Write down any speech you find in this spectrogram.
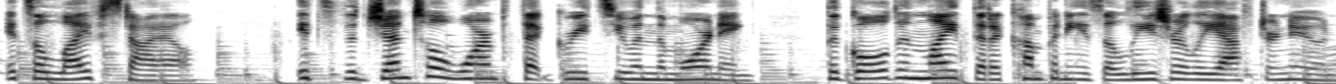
it's a lifestyle. It's the gentle warmth that greets you in the morning, the golden light that accompanies a leisurely afternoon,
